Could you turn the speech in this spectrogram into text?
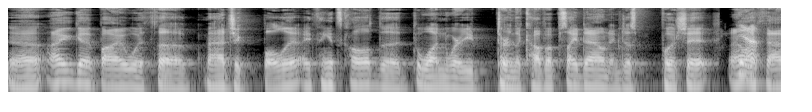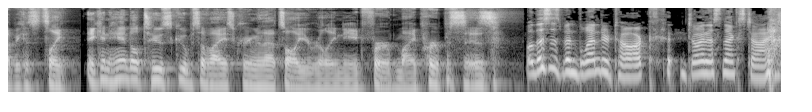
Uh, I get by with a magic bullet. I think it's called the, the one where you turn the cup upside down and just push it. I Yeah. like that because it's like it can handle two scoops of ice cream, and that's all you really need for my purposes. Well, this has been Blender Talk. Join us next time.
